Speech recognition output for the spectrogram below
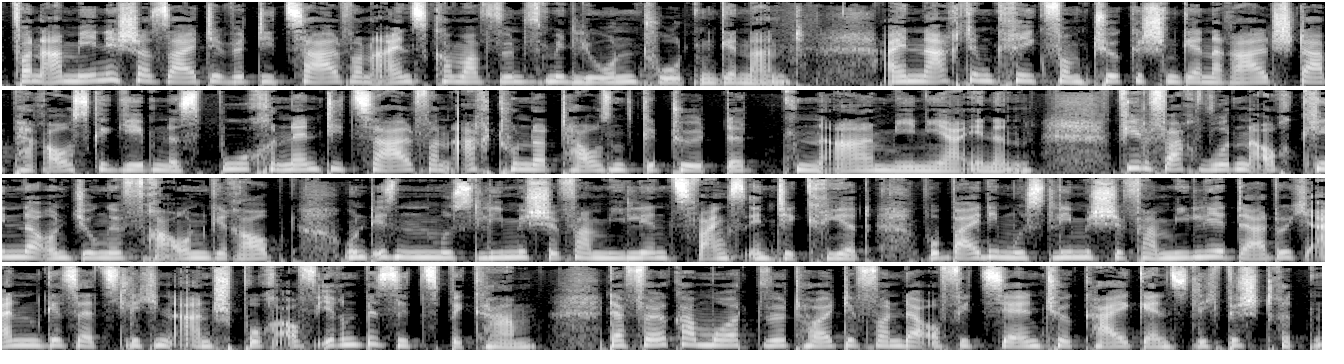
Von armenischer Seite wird die Zahl von 1,5 Millionen Toten genannt. Ein nach dem Krieg vom türkischen Generalstab herausgegebenes Buch nennt die Zahl von 800.000 getöteten Armenierinnen. Vielfach wurden auch Kinder und junge Frauen geraubt und in muslimische Familien zwangsintegriert, wobei die muslimische Familie dadurch einen gesetzlichen Anspruch auf ihren Besitz bekam. Der Völkermord wird heute von der offiziellen Türkei gänzlich bestritten.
